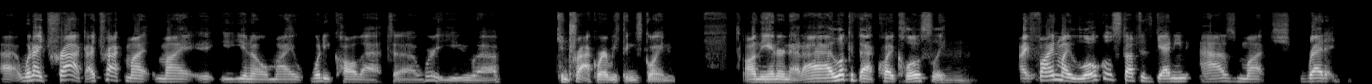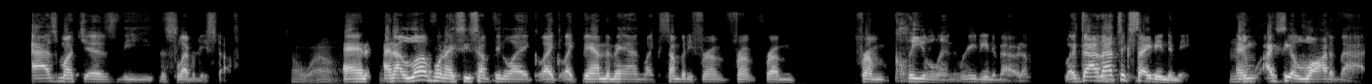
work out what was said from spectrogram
I, when I track, I track my, my, you know, my, what do you call that? Uh, where you uh, can track where everything's going on the internet. I, I look at that quite closely. Mhm. I find my local stuff is getting as much Reddit as much as the the celebrity stuff. Oh wow. And and I love when I see something like like like Van the Man, like somebody from from from from Cleveland reading about him. Like that that's exciting to me. Hmm. And I see a lot of that.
